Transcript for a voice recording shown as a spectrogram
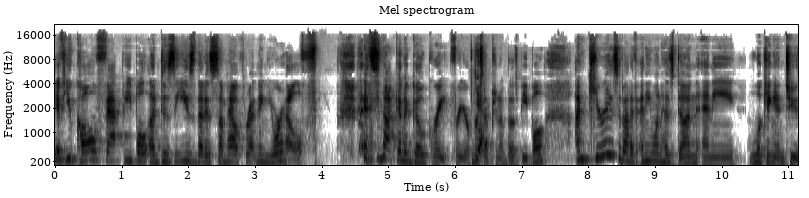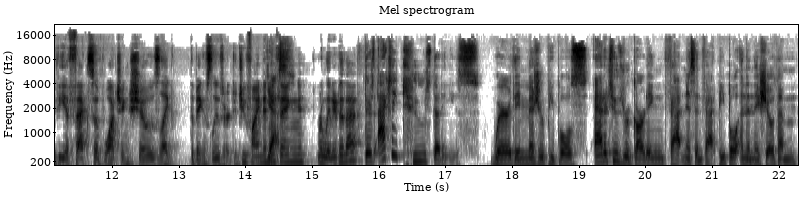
If you call fat people a disease that is somehow threatening your health, it's not going to go great for your perception of those people. I'm curious about if anyone has done any looking into the effects of watching shows like The Biggest Loser. Did you find Yes. anything related to that? There's actually two studies where they measure people's attitudes regarding fatness and fat people, and then they show them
